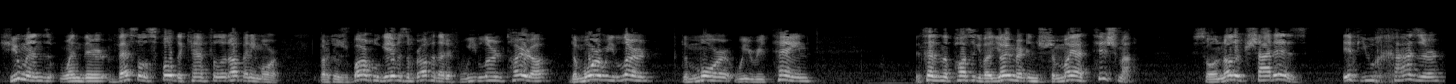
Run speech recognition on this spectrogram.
Humans, when their vessel is full, they can't fill it up anymore. But Akash Baruch Hu gave us a bracha that if we learn Torah, the more we learn, the more we retain. It says in the pasuk of Yomer in Shemaya Tishma. So another pshat is if you chazer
